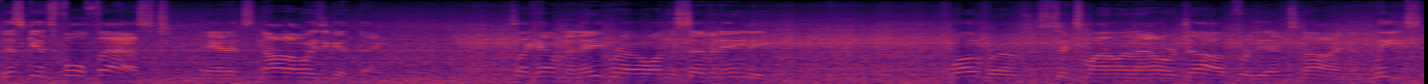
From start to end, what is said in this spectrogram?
This gets full fast, and it's not always a good thing. It's like having an 8 row on the 780. 12 rows is a 6 mile an hour job for the X9, at least.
